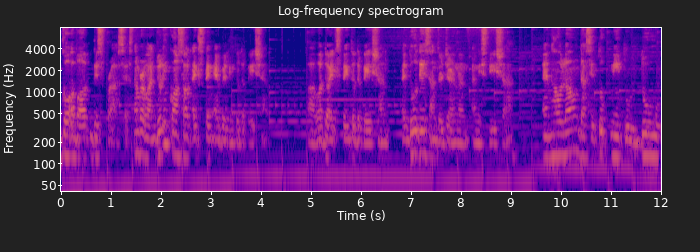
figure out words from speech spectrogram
go about this process? Number one, during consult, I explain everything to the patient. Uh, what do I explain to the patient? I do this under general anesthesia. And how long does it took me to do,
